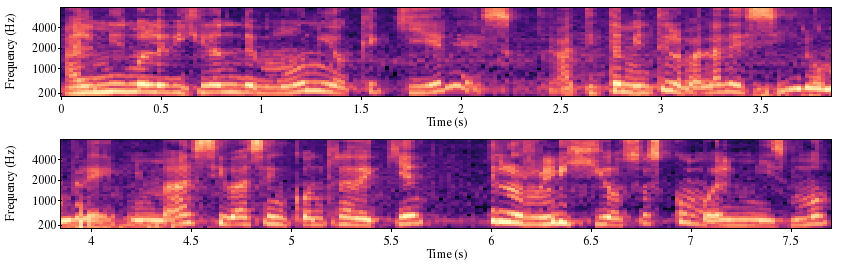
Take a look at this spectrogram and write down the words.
A él mismo le dijeron, demonio, ¿qué quieres? A ti también te lo van a decir, hombre. Y más si vas en contra de quién? De los religiosos como él mismo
